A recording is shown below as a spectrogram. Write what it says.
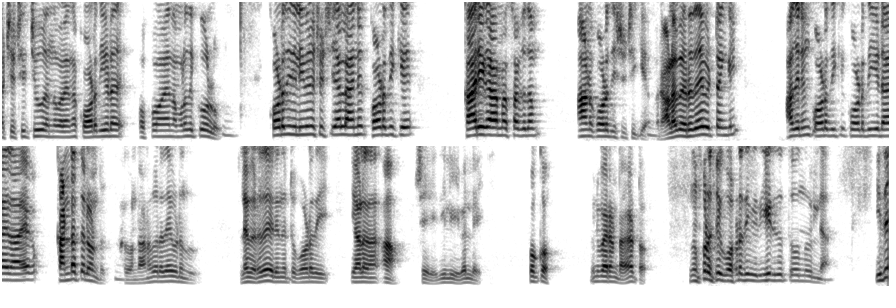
ആ ശിക്ഷിച്ചു എന്ന് പറയുന്ന കോടതിയുടെ ഒപ്പമേ നമ്മൾ നിൽക്കുകയുള്ളൂ. കോടതി ദിലീപിനെ ശിക്ഷിച്ചാൽ അതിന് കോടതിക്ക് കാര്യകാരണ സഹിതം ആണ് കോടതി ശിക്ഷിക്കുക. ഒരാളെ വെറുതെ വിട്ടെങ്കിൽ അതിനും കോടതിക്ക് കോടതിയുടേതായ കണ്ടെത്തലുണ്ട്. അതുകൊണ്ടാണ് വെറുതെ വിടുന്നത്. അല്ല വെറുതെ ഇരുന്നിട്ട് കോടതി ഇയാളെ ആ ശരി ദിലീപ് അല്ലേ? പൊക്കോ ഇനി വരണ്ട കേട്ടോ. എന്ന് പറഞ്ഞ് കോടതി വിധി എഴുതത്തൊന്നുമില്ല ഇത്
